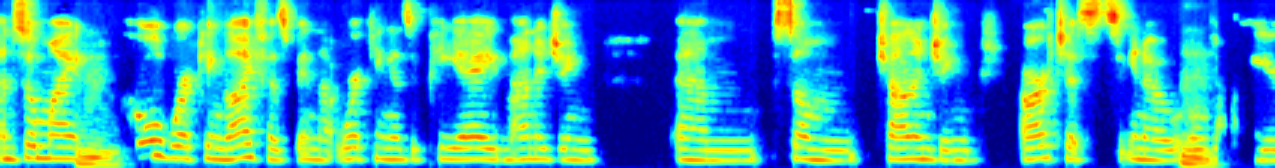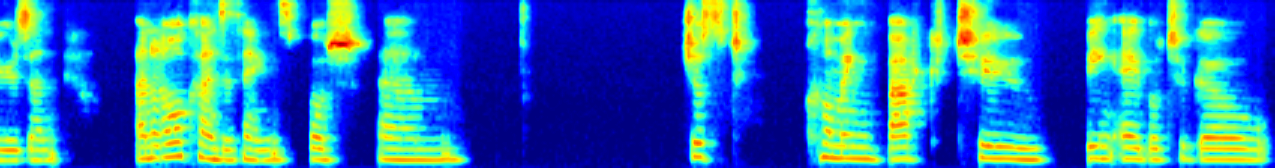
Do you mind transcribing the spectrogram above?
and so my Mm. whole working life has been that working as a pa managing um some challenging artists you know Mm. over the years and and all kinds of things but um just coming back to being able to go,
